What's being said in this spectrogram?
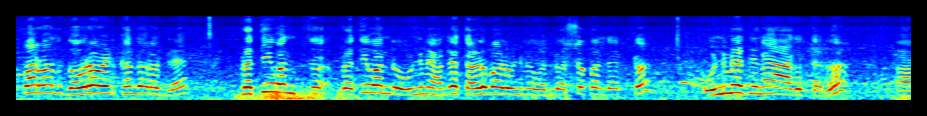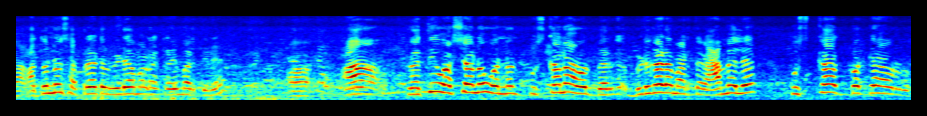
ಅಪಾರವಾದ ಗೌರವ ಇಟ್ಕೊಂಡವ್ರು ಅಂದರೆ ಪ್ರತಿಯೊಂದು ಪ್ರತಿಯೊಂದು ಹುಣ್ಣಿಮೆ, ಅಂದರೆ ತಳ್ಳುಬಾಳು ಹುಣ್ಣಿಮೆ, ಒಂದು ವರ್ಷಕ್ಕೊಂದಿಟ್ಟು ಹುಣ್ಣಿಮೆ ದಿನ ಆಗುತ್ತೆ ಅದು ಅದನ್ನು ಸಪ್ರೇಟ್ ವಿಡಿಯೋ ಮಾಡೋಕೆ ಟ್ರೈ ಮಾಡ್ತೀನಿ. ಆ, ಪ್ರತಿ ವರ್ಷವೂ ಒಂದೊಂದು ಪುಸ್ತಕನ ಅವ್ರು ಬೆರ್ಗ ಬಿಡುಗಡೆ ಮಾಡ್ತಾರೆ. ಆಮೇಲೆ ಪುಸ್ತಕದ ಬಗ್ಗೆ ಅವರು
